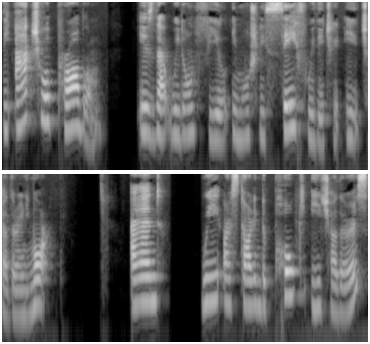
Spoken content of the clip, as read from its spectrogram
The actual problem is that we don't feel emotionally safe with each, each other anymore. And we are starting to poke each other's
